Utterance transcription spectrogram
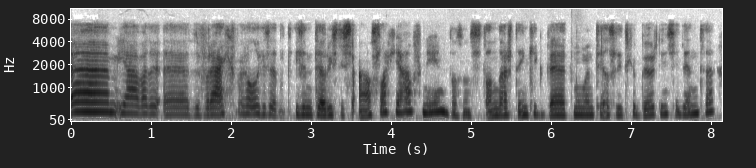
Um, ja, we hadden uh, de vraag vooral gezet, is een terroristische aanslag ja of nee? Dat is een standaard, denk ik, bij het momenteel zoiets gebeurt incidenten. Uh,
